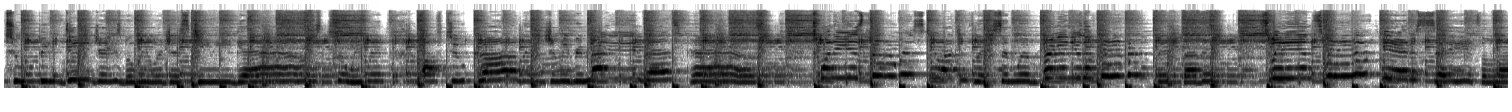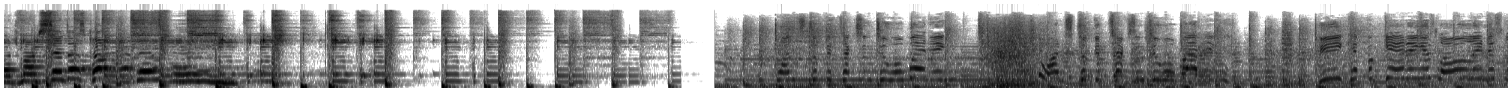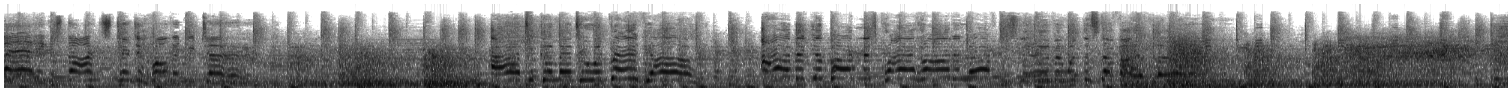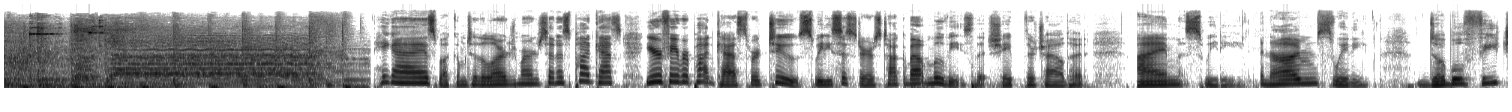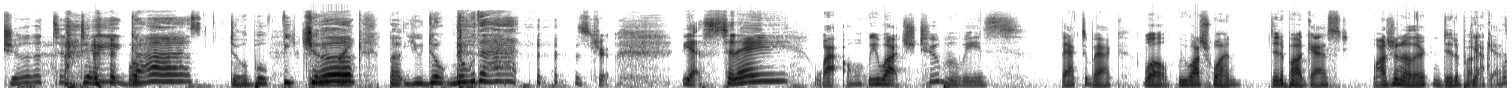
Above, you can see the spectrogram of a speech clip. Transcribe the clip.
welcome to the Large Marge Podcast, your favorite podcast where two sweetie sisters talk about movies that shaped their childhood. I'm Sweetie. And I'm Sweetie. Double feature today, guys. Double feature. like- but you don't know that. It's true. Yes, today, wow, we watched two movies back to back. Well, we watched one, did a podcast, watched another, did a Yeah,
